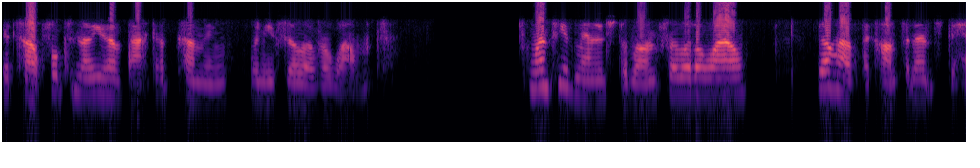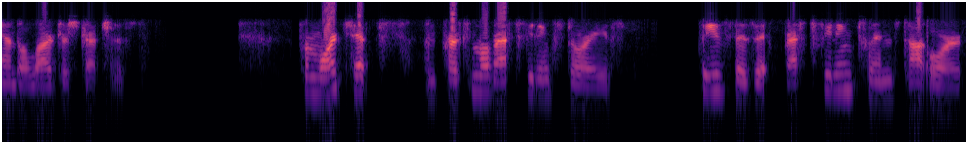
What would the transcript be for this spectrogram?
It's helpful to know you have backup coming when you feel overwhelmed. Once you've managed alone for a little while, you'll have the confidence to handle larger stretches. For more tips and personal breastfeeding stories, please visit breastfeedingtwins.org.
